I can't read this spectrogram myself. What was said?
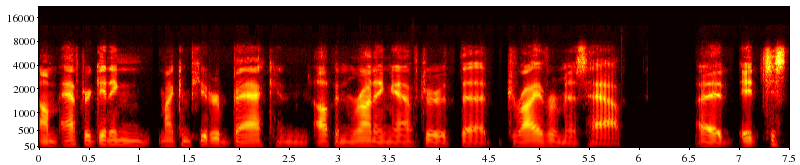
um after getting my computer back and up and running after that driver mishap, I, it just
